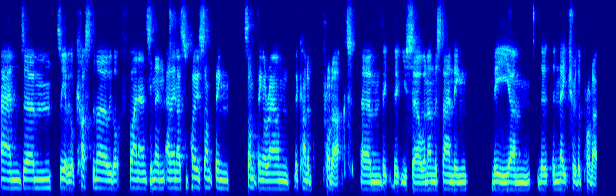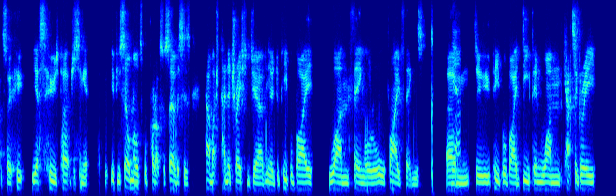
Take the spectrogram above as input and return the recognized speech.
and um, so yeah, we've got customer, we've got finance, and then and then I suppose something something around the kind of product um, that that you sell and understanding the um, the the nature of the product. So who yes, who's purchasing it? If you sell multiple products or services, how much penetration do you have? You know, do people buy one thing or all five things? Um, yeah. Do people buy deep in one category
